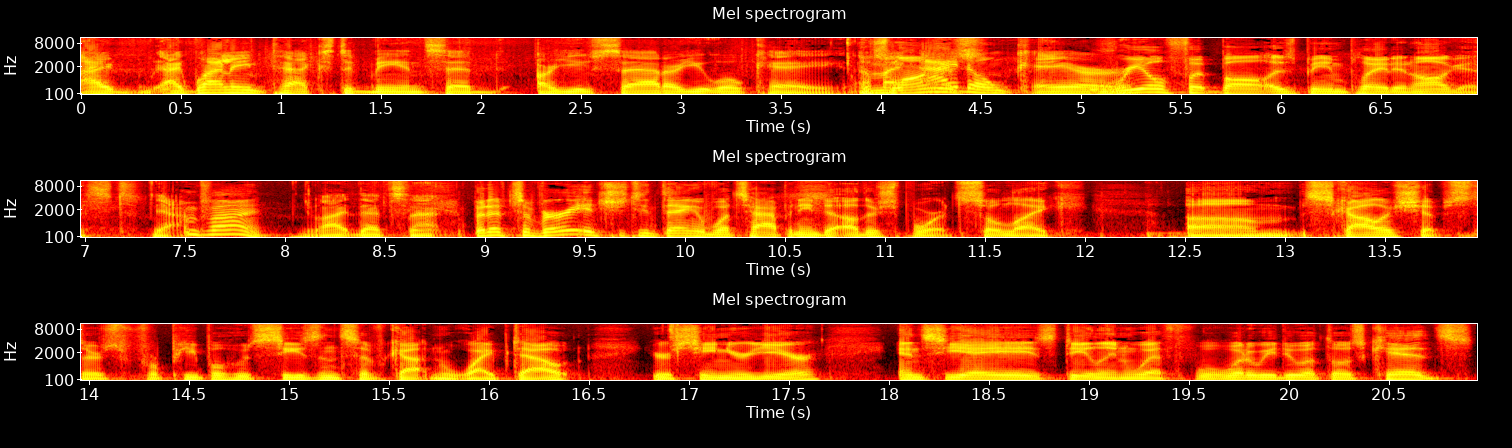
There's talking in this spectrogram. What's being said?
I, I Wileen texted me and said, "Are you sad? Are you okay?" I'm as like, long I as don't care. Real football is being played in August. Yeah. I'm fine. I, that's not. But it's a very interesting thing of what's happening to other sports. So, like um, scholarships, there's for people whose seasons have gotten wiped out your senior year. NCAA is dealing with, well, what do we do with those kids?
